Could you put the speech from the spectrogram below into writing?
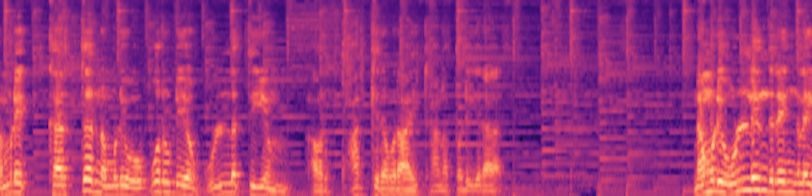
நம்முடைய கர்த்தர் நம்முடைய ஒவ்வொருடைய உள்ளத்தையும் அவர் பார்க்கிறவராய் காணப்படுகிறார். நம்முடைய உள்ளந்திரங்களை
